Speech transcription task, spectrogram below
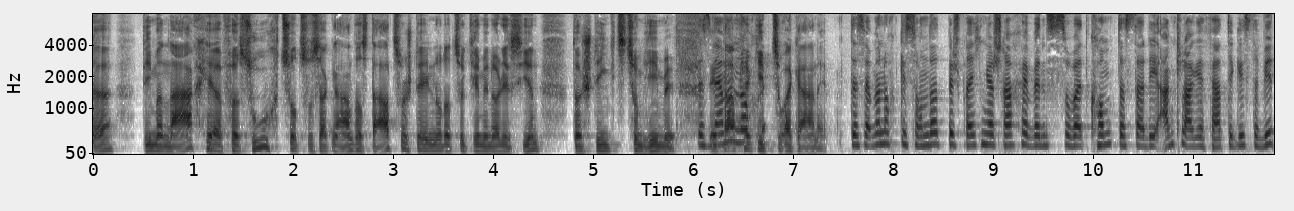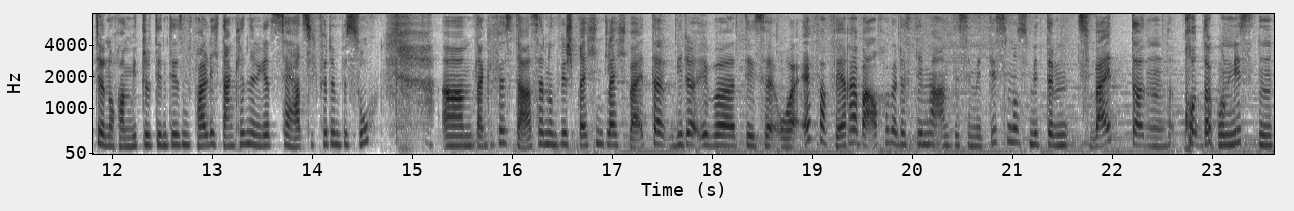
ja, die man nachher versucht, sozusagen anders darzustellen oder zu kriminalisieren, da stinkt es zum Himmel. Dafür gibt es Organe. Das werden wir noch gesondert besprechen, Herr Strache, wenn es soweit kommt, dass da die Anklage fertig ist. Da wird ja noch ermittelt in diesem Fall. Ich danke Ihnen jetzt sehr herzlich für den Besuch. Ähm, danke fürs Dasein und wir sprechen gleich weiter wieder über diese ORF-Affäre, aber auch über das Thema Antisemitismus mit dem zweiten Protagonisten,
